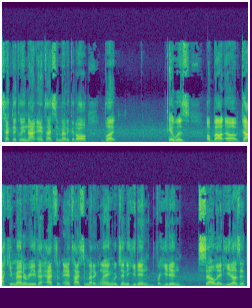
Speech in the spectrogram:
technically not anti-Semitic at all, but it was about a documentary that had some anti-Semitic language in it. He didn't he didn't sell it. He doesn't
